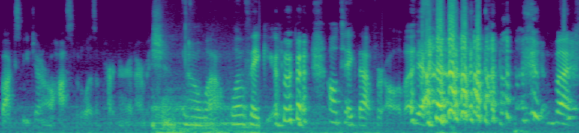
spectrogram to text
Box Butte General Hospital as a partner in our mission. Oh wow. Well, thank you. I'll take that for all of us. Yeah. but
